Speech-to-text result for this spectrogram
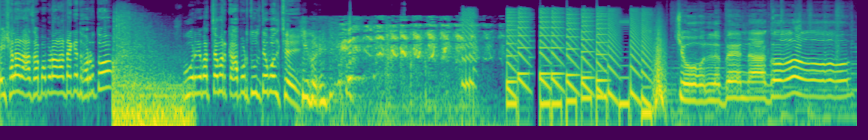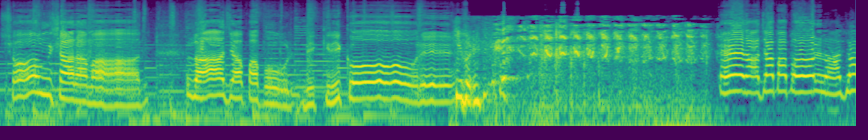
এই শালা রাজা পাপড়ালাটাকে ধরো তো। শুয়োরের বাচ্চা আমার কাপড় তুলতে বলছে। চলবে না গো সংসার আমার। রাজা পাপড় বিক্রি করে। এ রাজা পাপড় রাজা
